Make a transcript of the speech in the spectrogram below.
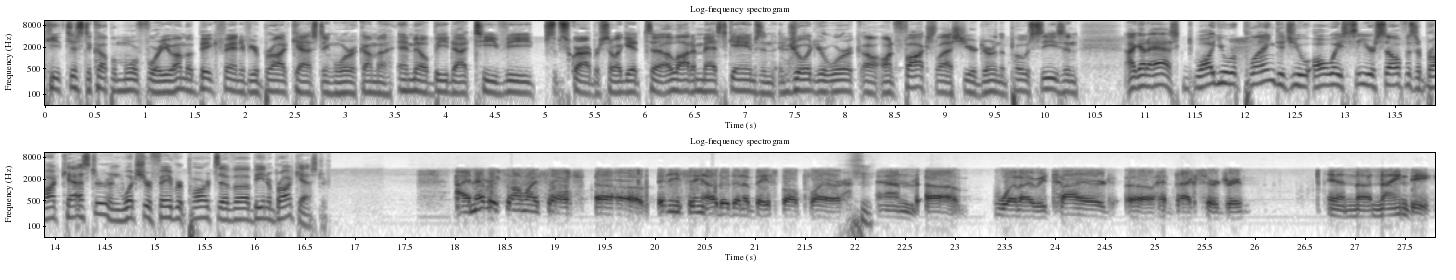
Keith, just a couple more for you. I'm a big fan of your broadcasting work. I'm a MLB.TV subscriber, so I get uh, a lot of Mets games and enjoyed your work uh, on Fox last year during the postseason. I got to ask, while you were playing, did you always see yourself as a broadcaster? And what's your favorite part of uh, being a broadcaster? I never saw myself uh, anything other than a baseball player. and uh, when I retired, uh, had back surgery in uh, '90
